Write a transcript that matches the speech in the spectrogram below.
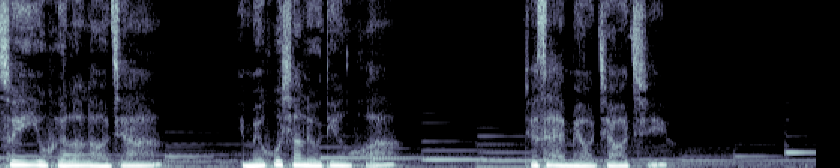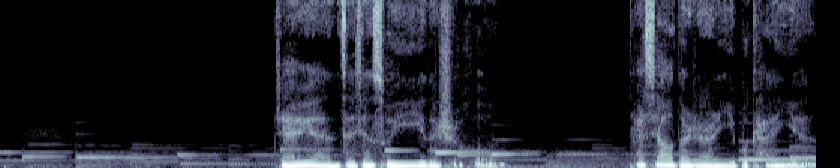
所以一回了老家，也没互相留电话，就再也没有交集。翟远再见苏依依的时候，他笑得让人移不开眼。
